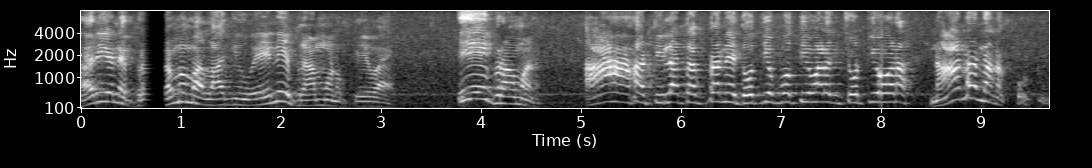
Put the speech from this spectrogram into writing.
હરિ અને બ્રહ્મમાં લાગ્યું, એને બ્રાહ્મણ કહેવાય. એ બ્રાહ્મણ આ ટીલા ટપકા ને ધોતીઓ પોતીઓ વાળા ચોટીઓ વાળા ના ના ખોટું.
